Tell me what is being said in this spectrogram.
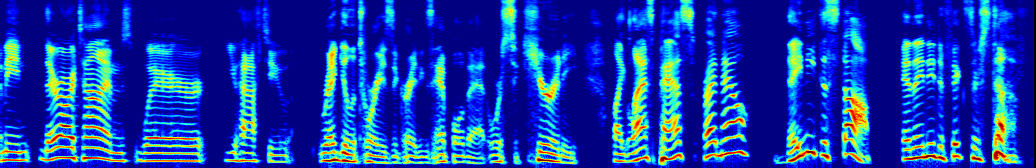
I mean, there are times where you have to. Regulatory is a great example of that, or security. Like LastPass right now, they need to stop and they need to fix their stuff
